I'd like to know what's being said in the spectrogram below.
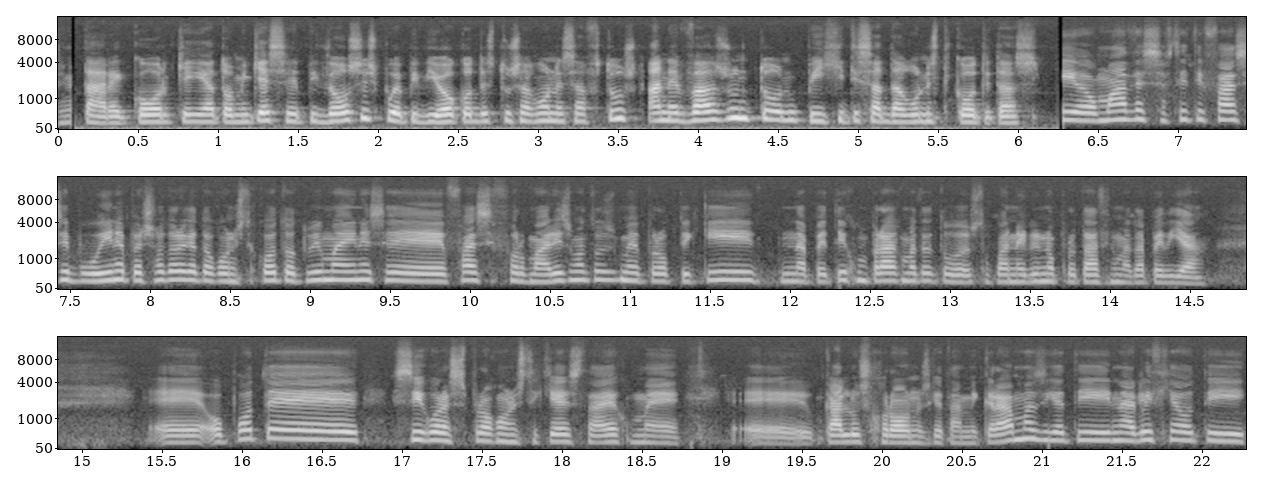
είναι. Τα ρεκόρ και οι ατομικές επιδόσεις που επιδιώκονται στους αγώνες αυτούς ανεβάζουν τον πύχη της ανταγωνιστικότητας. Οι ομάδες σε αυτή τη φάση που είναι περισσότερο για το αγωνιστικό το τμήμα είναι σε φάση φορμαρίσματος με προοπτική να πετύχουν πράγματα στο Πανελλήνιο Πρωτάθλημα τα παιδιά. Ε, οπότε σίγουρα στις προαγωνιστικές θα έχουμε ε, καλούς χρόνους για τα μικρά μας γιατί είναι αλήθεια ότι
